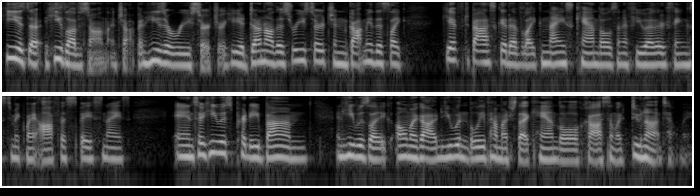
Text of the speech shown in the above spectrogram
he is a he loves to online shop and he's a researcher. He had done all this research and got me this like gift basket of like nice candles and a few other things to make my office space nice. And so he was pretty bummed and he was like, "Oh my god, you wouldn't believe how much that candle cost." I'm like, "Do not tell me."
